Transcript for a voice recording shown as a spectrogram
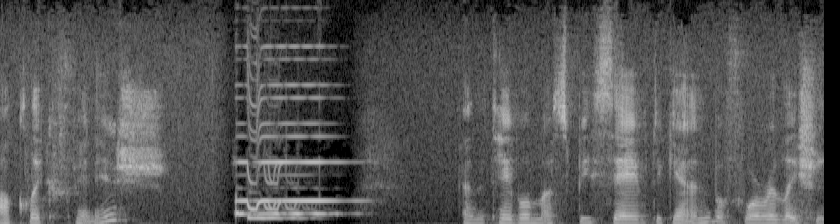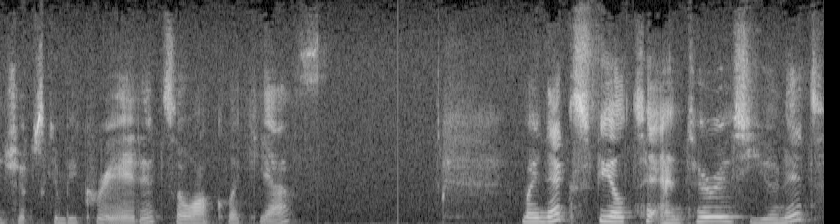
I'll click Finish. And the table must be saved again before relationships can be created, so I'll click Yes. My next field to enter is Unit,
